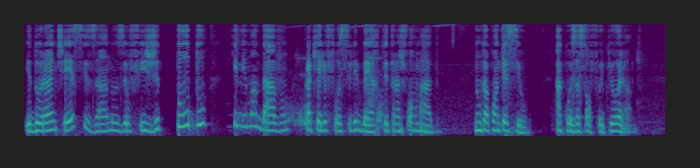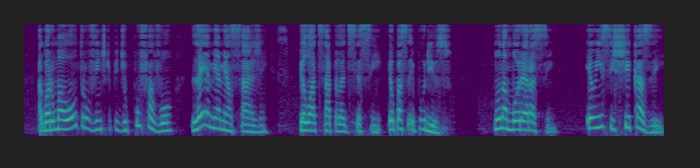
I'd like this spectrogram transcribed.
E durante esses anos eu fiz de tudo que me mandavam para que ele fosse liberto e transformado. Nunca aconteceu. A coisa só foi piorando. Agora, uma outra ouvinte que pediu, por favor, leia minha mensagem. Pelo WhatsApp, ela disse assim: Eu passei por isso. No namoro era assim. Eu insisti e casei.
